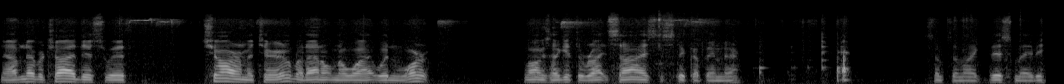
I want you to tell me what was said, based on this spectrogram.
Now I've never tried this with char material, but I don't know why it wouldn't work. As long as I get the right size to stick up in there. Something like this maybe.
